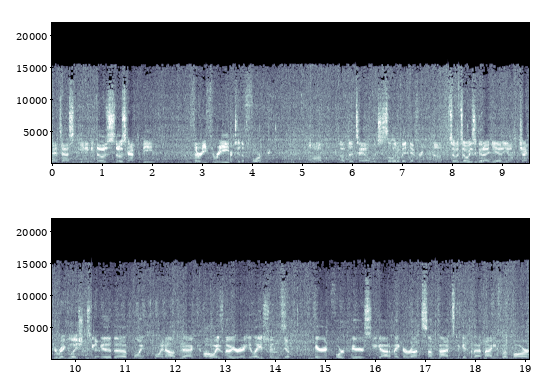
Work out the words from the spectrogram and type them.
fantastic eating. And those those have to be 33 to the fork um, of the tail, which is a little bit different. Um, so it's always a good idea, to, you know, check your regulations there. good uh, point to point out, Jack. Always know your regulations. Yep. Here in Fort Pierce, you got to make a run sometimes to get to that 90 foot bar.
